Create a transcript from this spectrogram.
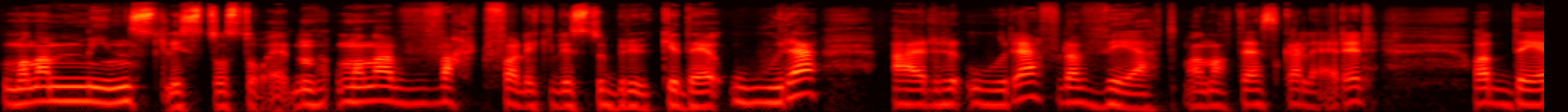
og man har minst lyst til å stå i den. Og man har i hvert fall ikke lyst til å bruke det ordet, R-ordet, for da vet man at det eskalerer. Og at det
